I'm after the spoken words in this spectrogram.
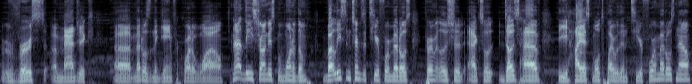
reversed uh, magic uh, medals in the game for quite a while. Not the strongest, but one of them. But at least in terms of tier 4 medals, Permanent Illustrated Axel does have the highest multiplier within tier 4 medals now.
